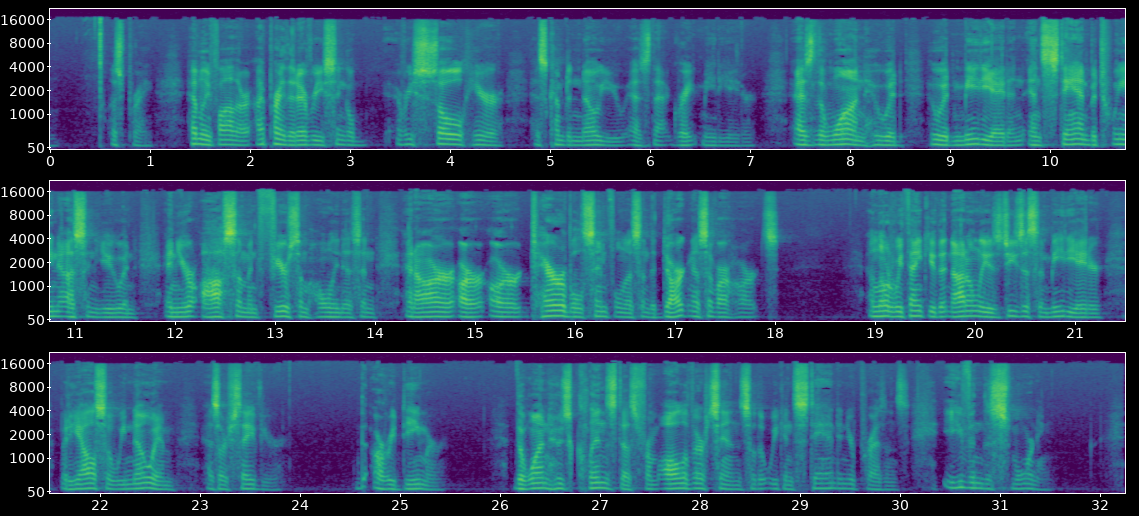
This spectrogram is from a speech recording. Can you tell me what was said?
Let's pray. Heavenly Father, I pray that every single every soul here has come to know you as that great mediator, as the one who would who would mediate and, and stand between us and you and, and your awesome and fearsome holiness and, and our, our, our terrible sinfulness and the darkness of our hearts. And Lord, we thank you that not only is Jesus a mediator, but he also, we know him as our Savior, our Redeemer, the one who's cleansed us from all of our sins so that we can stand in your presence, even this morning.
